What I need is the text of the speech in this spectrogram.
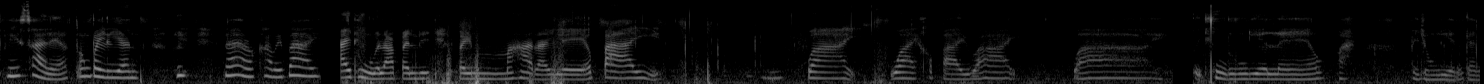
พรุ่งนี้สายแล้วต้องไปเรียนเฮ้ยได้แล้วค่ะบ๊ายบายไปถึงเวลาไปไปมหาลัยแล้วไปไหว้ไหว้เข้าไปไหว้ไหว้ไปถึงโรงเรียนแล้วไปไปโรงเรียนกัน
